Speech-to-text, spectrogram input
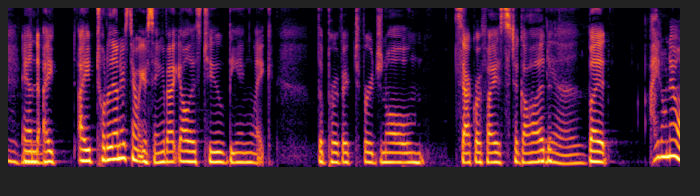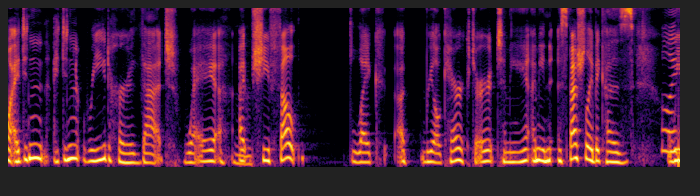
mm-hmm. and i i totally understand what you're saying about y'all as too being like the perfect virginal sacrifice to god Yeah. but I don't know. I didn't. I didn't read her that way. I, mm. she felt like a real character to me. I mean, especially because Well, I we.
